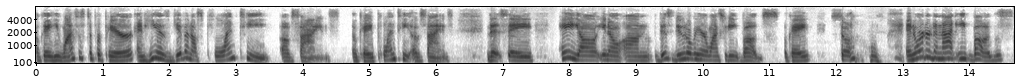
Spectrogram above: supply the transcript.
Okay. He wants us to prepare and he has given us plenty of signs. Okay. Plenty of signs that say, Hey, y'all, you know, um, this dude over here wants you to eat bugs. Okay. So in order to not eat bugs,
